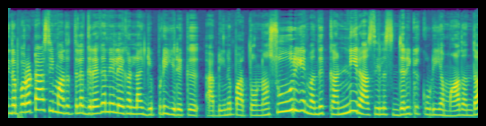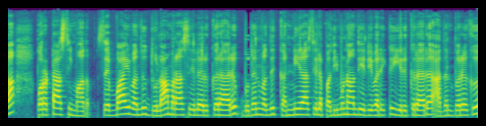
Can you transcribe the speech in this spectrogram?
இந்த புரட்டாசி மாதத்துல கிரக நிலைகள்லாம் எப்படி இருக்கு அப்படின்னு பார்த்தோம்னா சூரியன் வந்து கன்னி ராசியில சஞ்சரிக்கக்கூடிய மாதம் தான் புரட்டாசி மாதம். செவ்வாய் வந்து துலாம் ராசியில இருக்கிறாரு. புதன் வந்து கன்னி ராசியில பதிமூணாம் தேதி வரைக்கும் இருக்கிறாரு. அதன் பிறகு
